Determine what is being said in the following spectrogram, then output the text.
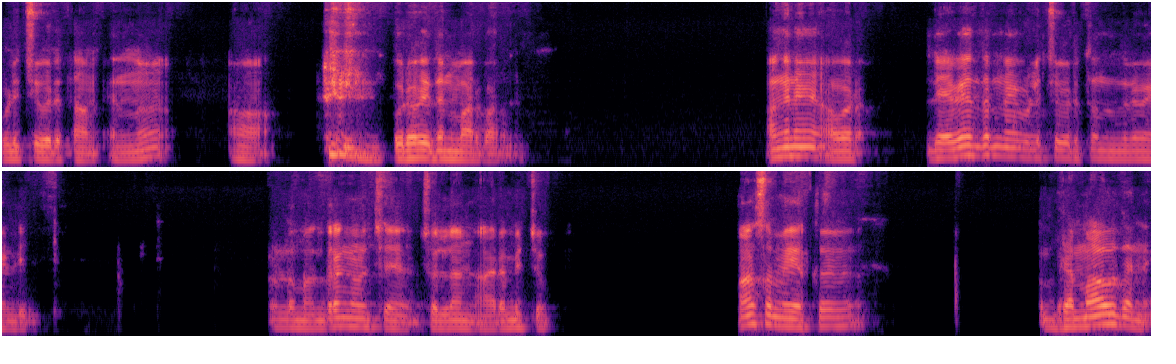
വിളിച്ചു വരുത്താം എന്ന് ആ പുരോഹിതന്മാർ പറഞ്ഞു. അങ്ങനെ അവർ ദേവേന്ദ്രനെ വിളിച്ചു വരുത്തുന്നതിന് വേണ്ടി ഉള്ള മന്ത്രങ്ങൾ ചൊല്ലാൻ ആരംഭിച്ചു. ആ സമയത്ത് ബ്രഹ്മാവ് തന്നെ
